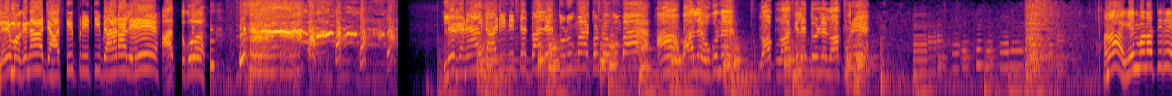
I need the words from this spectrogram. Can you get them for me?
ಲೇ ಮಗನ ಜಾಸ್ತಿ ಪ್ರೀತಿ ಬೇಡ ಲೇ. ಆತ್ಗೋ. ಲೇ ಗಣ ಗಾಡಿ ನಿಂತದ್ ಬಾ ಲೇ ತುಡುಗ್ ಮಾರ್ಕೊಂಡು ಹೋಗುಂ ಬಾ. ಹಾ ಬಾಲೆ ಹೋಗುಣ ಲಾಕ್ ಲಾಕ್ ಇಲ್ಲ ತೊಳ್ಳೆ ಲಾಕ್ ಮುರಿ. ಅಣ್ಣ ಏನ್ ಮಾಡತ್ತೀರಿ?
